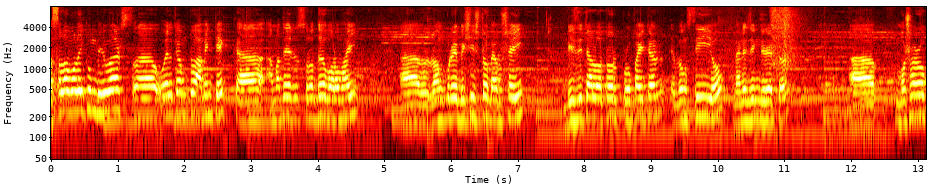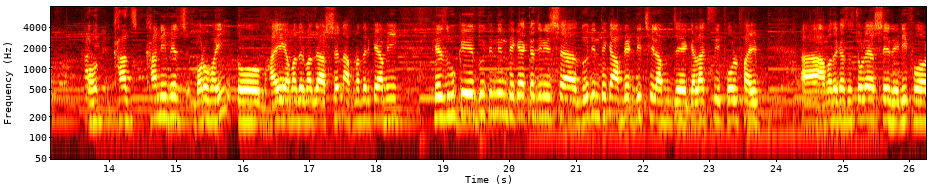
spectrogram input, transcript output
আসসালামু আলাইকুম viewers welcome to Amin tech আমাদের শ্রদ্ধেয় বড় ভাই রংপুরের বিশিষ্ট ব্যবসায়ী ডিজিটাল অটোর প্রোপাইটার এবং সিইও ম্যানেজিং ডিরেক্টর। মোশারফ খাজ খান ইমেজ বড় ভাই তো ভাই আমাদের মাঝে আসছেন। আপনাদেরকে আমি ফেসবুকে দুই তিন দিন থেকে একটা জিনিস দুই দিন থেকে আপডেট দিচ্ছিলাম যে গ্যালাক্সি ফোল্ড ফাইভ আমাদের কাছে চলে আসছে রেডি ফর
